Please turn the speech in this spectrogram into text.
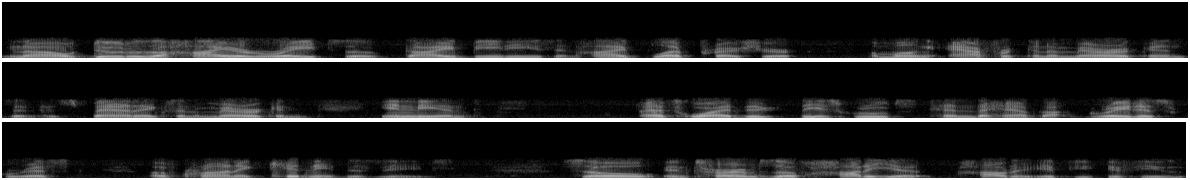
Now, due to the higher rates of diabetes and high blood pressure among African Americans and Hispanics and American Indians, That's why th- these groups tend to have the greatest risk of chronic kidney disease. So, in terms of how do you how do if you if you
